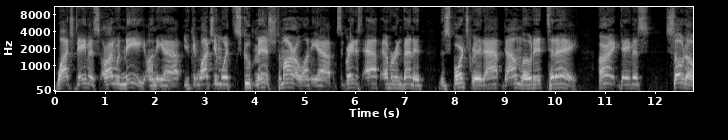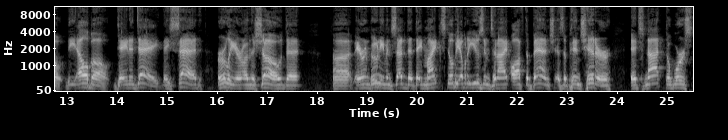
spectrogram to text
watch Davis on with me on the app. You can watch him with Scoop Mish tomorrow on the app. It's the greatest app ever invented. The Sports Grid app. Download it today. All right, Davis. Soto, the elbow, day to day. They said earlier on the show that uh, Aaron Boone even said that they might still be able to use him tonight off the bench as a pinch hitter. It's not the worst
